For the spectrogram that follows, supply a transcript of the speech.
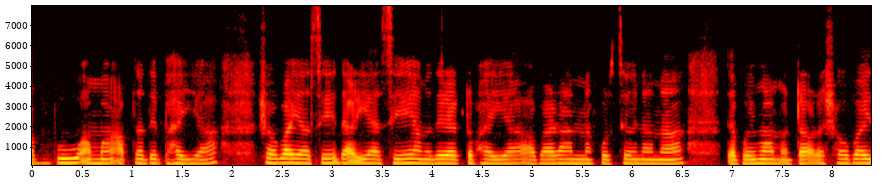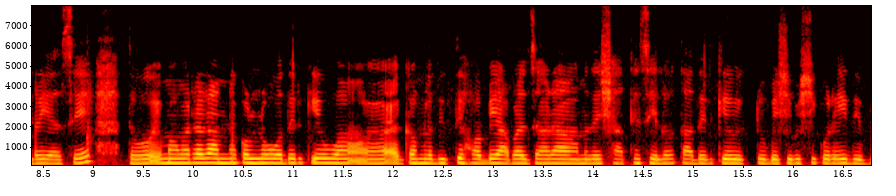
আব্বু, আমা, আপনাদের ভাইয়া সবাই আছে, দাঁড়িয়ে আছে। আমাদের একটা ভাইয়া আবার রান্না করছে ওই নানা, তারপর ওই মামাটা, ওরা সবাই দাঁড়িয়ে আছে। তো ওই মামারা রান্না করল, ওদেরকেও এক গামলা দিতে হবে। আবার যারা আমাদের সাথে ছিল, তাদেরকেও একটু বেশি বেশি করেই দেব।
